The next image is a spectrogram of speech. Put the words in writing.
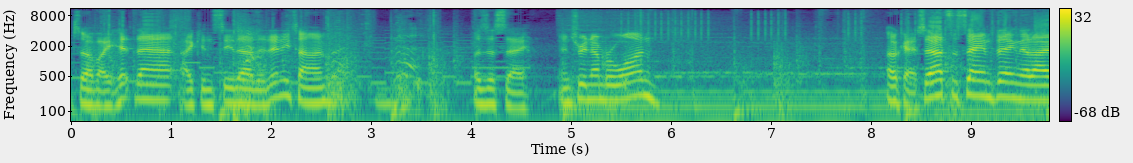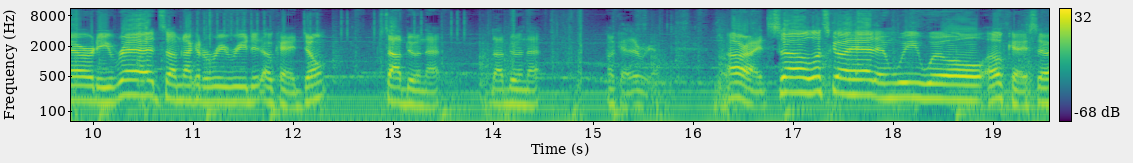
So if I hit that, I can see that at any time. What does this say? Entry number one. Okay, so that's the same thing that I already read, so I'm not going to reread it. Okay, don't stop doing that. Stop doing that. Okay, there we go. Alright, so let's go ahead and we will... Okay, so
